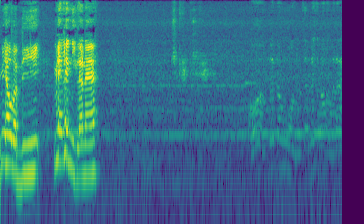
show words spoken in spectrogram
ไม่เอาแบบนี้ไม่ให้เล่นอีกแล้วนะ อ๋อไม่ต้องห่วงเธอไม่สามารถออกมาได้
